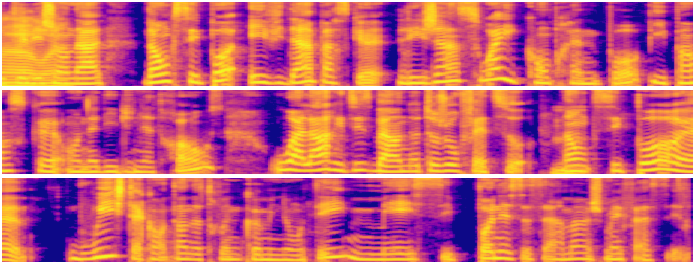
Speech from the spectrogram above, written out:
au Ah, téléjournal. Donc, c'est pas évident parce que les gens, soit ils comprennent pas, puis ils pensent qu'on a des lunettes roses, ou alors ils disent, ben, on a toujours fait ça. Mm. Donc, c'est pas... euh, oui, j'étais contente de trouver une communauté, mais c'est pas nécessairement un chemin facile.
